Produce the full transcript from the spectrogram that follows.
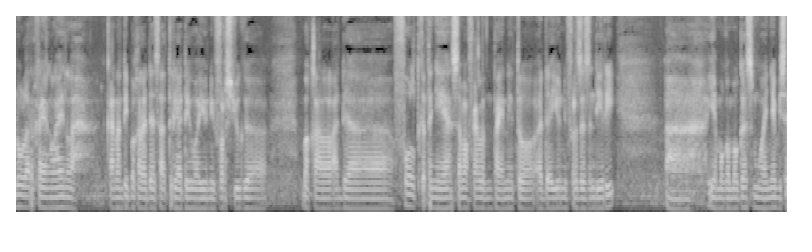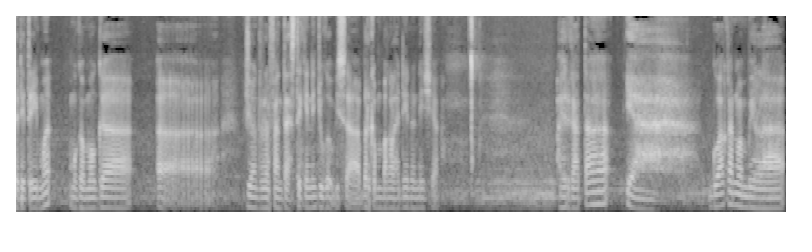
nular ke yang lain lah. Karena nanti bakal ada Satria Dewa Universe juga Bakal ada Fold katanya ya Sama Valentine itu Ada universe sendiri uh, Ya moga-moga semuanya bisa diterima Moga-moga uh, genre fantastik ini juga bisa berkembang lah di Indonesia. Akhir kata, ya gue akan membela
